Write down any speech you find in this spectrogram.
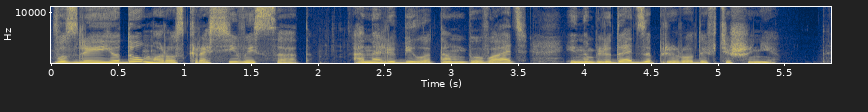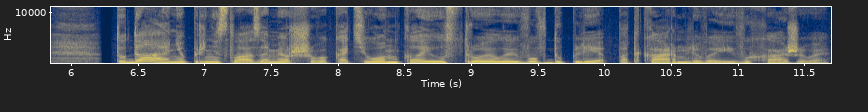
Возле ее дома рос красивый сад. Она любила там бывать и наблюдать за природой в тишине. Туда Аня принесла замерзшего котенка и устроила его в дупле, подкармливая и выхаживая.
